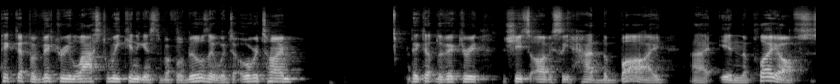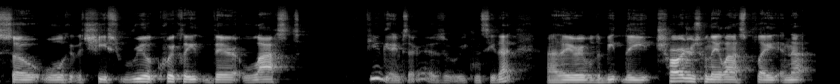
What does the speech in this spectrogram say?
picked up a victory last weekend against the Buffalo Bills. They went to overtime, picked up the victory. The Chiefs obviously had the bye uh, in the playoffs. So we'll look at the Chiefs real quickly. Their last few games there, as we can see that. Uh, they were able to beat the Chargers when they last played, and that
